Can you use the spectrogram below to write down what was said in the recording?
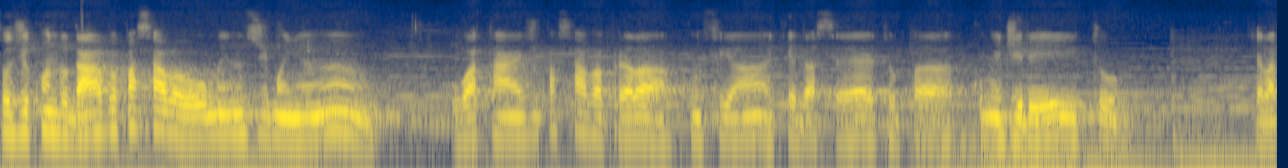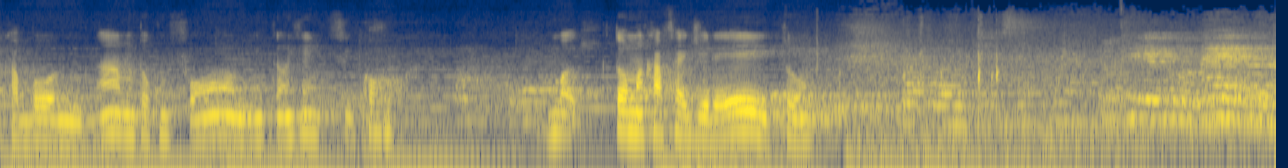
Todo dia quando dava, passava, ou menos de manhã, ou à tarde, passava para ela confiar que ia dar certo, para comer direito. Que ela acabou, ah, não tô com fome, então a gente ficou, uma- toma café direito. Não queria comer,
